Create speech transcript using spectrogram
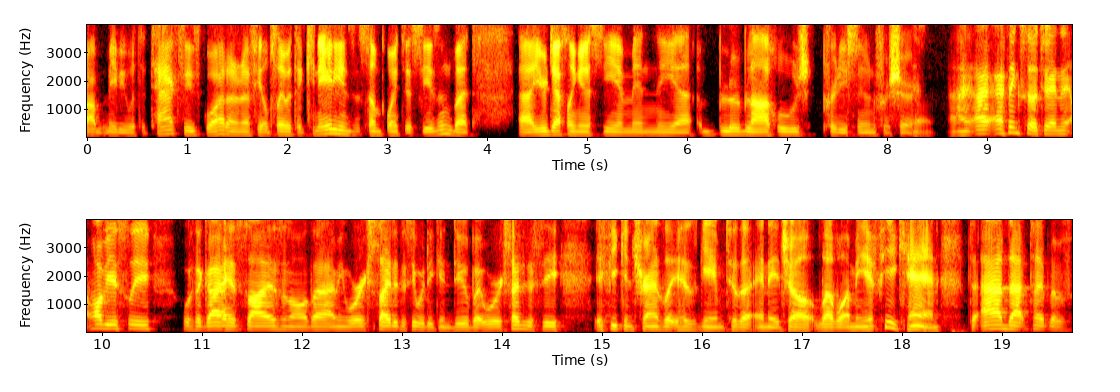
probably maybe with the taxi squad. I don't know if he'll play with the Canadiens at some point this season, but uh, you're definitely going to see him in the uh, bleu blanc rouge pretty soon for sure. Yeah, I, I think so too. And obviously with a guy his size and all that, I mean, we're excited to see what he can do, but we're excited to see if he can translate his game to the NHL level. I mean, if he can, to add that type of,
